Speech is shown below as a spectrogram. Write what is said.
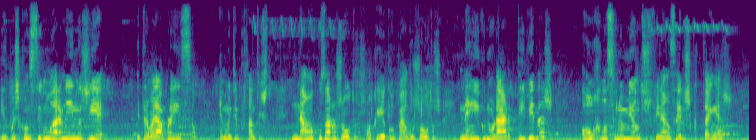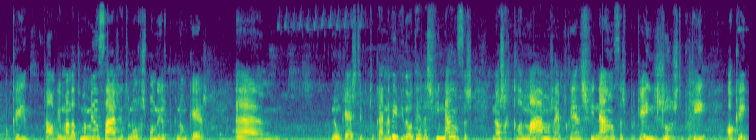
E depois consigo mudar a minha energia e trabalhar para isso? É muito importante isto. Não acusar os outros, ok, a culpa é dos outros, nem ignorar dívidas ou relacionamentos financeiros que tenhas, ok? Alguém manda-te uma mensagem e tu não respondes porque não queres. não queres tipo tocar na dívida, ou até das finanças. Nós reclamamos, é porque é das finanças, porque é injusto, porque é... Ok,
